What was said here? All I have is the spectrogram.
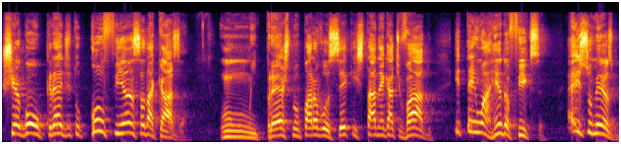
Chegou o crédito Confiança da Casa. Um empréstimo para você que está negativado e tem uma renda fixa. É isso mesmo.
